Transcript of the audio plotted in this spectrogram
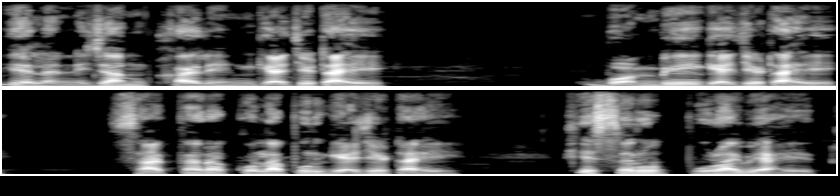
याला निजामकालीन गॅजेट आहे बॉम्बे गॅजेट आहे सातारा कोल्हापूर गॅजेट आहे. हे सर्व पुरावे आहेत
